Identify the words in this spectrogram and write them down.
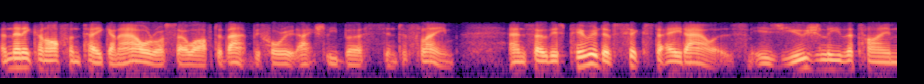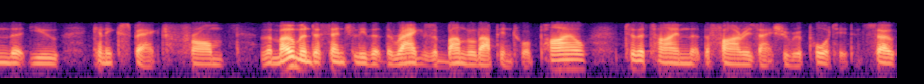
And then it can often take an hour or so after that before it actually bursts into flame. And so this period of six to eight hours is usually the time that you can expect from the moment essentially that the rags are bundled up into a pile to the time that the fire is actually reported. So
